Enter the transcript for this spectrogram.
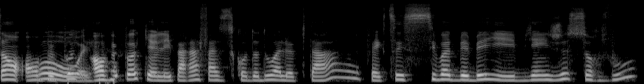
on, on, veut pas, oh, veut pas que les parents fassent du cododo à l'hôpital. Fait que, si votre bébé est bien juste sur vous,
